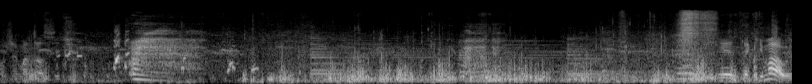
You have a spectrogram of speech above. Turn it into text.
Może ma dosyć. Nie jest taki mały.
